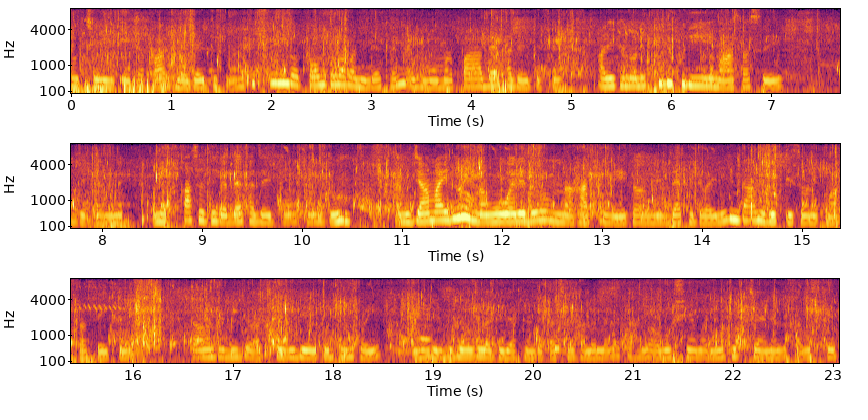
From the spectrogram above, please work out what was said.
হচ্ছে এটা পার হয়ে যাইতেছিলাম। কি সুন্দর টলটলা পানি দেখেন, এবং আমার পা দেখা যাইতেছে। আর এখানে অনেক খুদি খুদি মাছ আছে। যেটা মানে অনেক কাছে থেকে দেখা যাইতো, কিন্তু আমি জামাই ধরুম না, মোবাইলে ধরুম না হাতে এই কারণে দেখাতে পারিনি, কিন্তু আমি দেখতেছি অনেক মাছ আছে এখানে। তো আমাদের ভিডিও, আজকের ভিডিও এই পর্যন্তই। আমাদের ভিডিওগুলো যদি আপনাদের কাছে ভালো লাগে, তাহলে অবশ্যই আমার ইউটিউব চ্যানেল সাবস্ক্রাইব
